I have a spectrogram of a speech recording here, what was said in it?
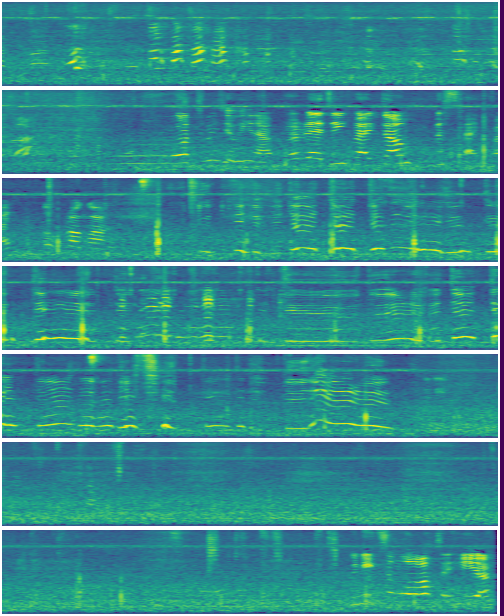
What are we doing now? We're ready, right down this thing, right? Oh, wrong one. We need some water here.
